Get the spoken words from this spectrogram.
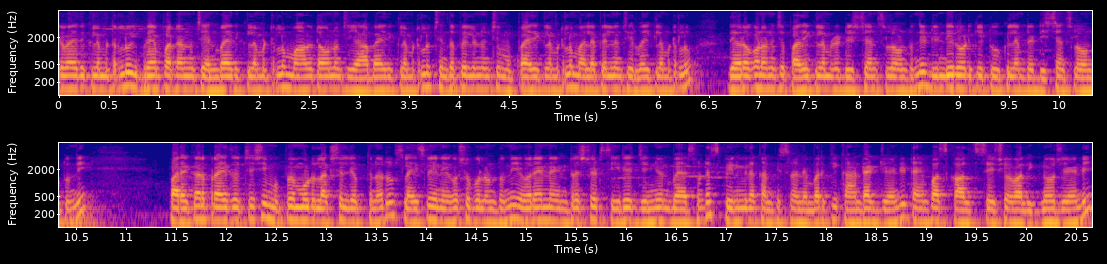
ఇరవై ఐదు కిలోమీటర్లు ఇబ్రాహీంపట్నం నుంచి ఎనభై ఐదు కిలోమీటర్లు మాల్ టౌన్ నుంచి యాభై ఐదు కిలోమీటర్లు చింతపల్లి నుంచి ముప్పై ఐదు కిలోమీటర్లు మల్లెపల్లి నుంచి ఇరవై కిలోమీటర్లు దేవరకొండ నుంచి పది కిలోమీటర్ డిస్టెన్స్లో ఉంటుంది. డిండి రోడ్కి టూ కిలోమీటర్ డిస్టెన్స్లో ఉంటుంది. పర్ ఎకర్ ప్రైస్ వచ్చేసి ముప్పై మూడు లక్షలు చెప్తున్నారు. స్లైస్లీ నెగోషియబుల్ ఉంటుంది. ఎవరైనా ఇంట్రెస్టెడ్ సీరియస్ జెన్యున్ బయర్స్ ఉంటే స్క్రీన్ మీద కనిపిస్తున్న నెంబర్కి కాంటాక్ట్ చేయండి. టైంపాస్ కాల్స్ చేసే వాళ్ళు ఇగ్నోర్ చేయండి.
